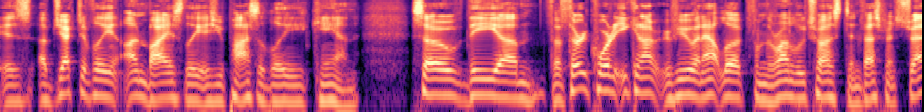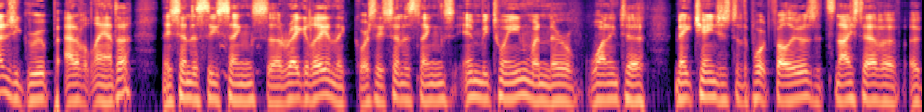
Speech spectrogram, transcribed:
as objectively and unbiasedly as you possibly can. So the um, the third quarter economic review and outlook from the Ronald Trust Investment Strategy Group out of Atlanta. They send us these things uh, regularly, and they, of course they send us things in between when they're wanting to make changes to the portfolios. It's nice to have a, a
